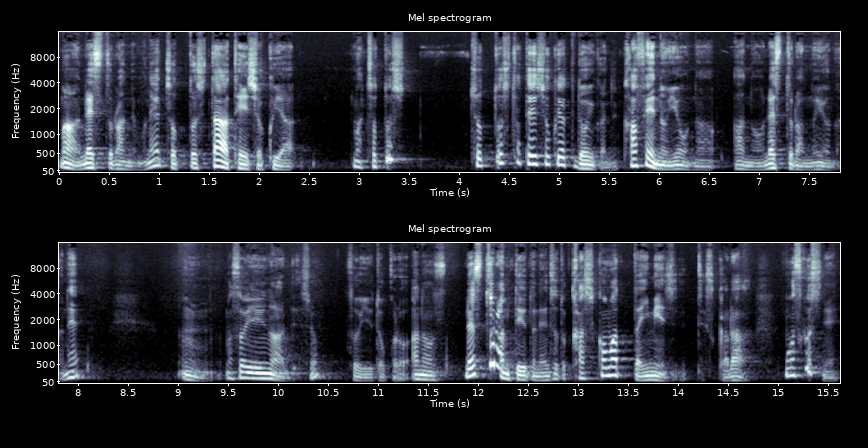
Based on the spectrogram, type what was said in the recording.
まあレストランでもねちょっとした定食屋。まあちょっとしちょっとした定食屋ってどういう感じ？カフェのようなあのレストランのようなね。うん。まあ、そういうのあるでしょ？そういうところ。あのレストランっていうとねちょっとかしこまったイメージですからもう少しね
